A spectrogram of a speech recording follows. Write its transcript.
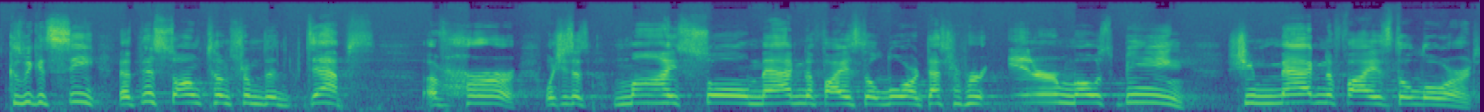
Because we could see that this song comes from the depths of her. When she says, My soul magnifies the Lord, that's from her innermost being. She magnifies the Lord.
